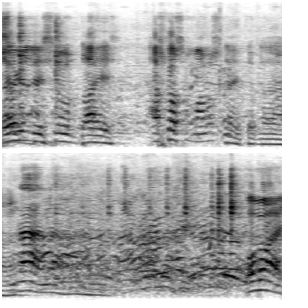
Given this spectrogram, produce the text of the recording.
শোনে ওইগুলি শুন তাহে আশপাশে মানুষ নাই তো? না না। না ও ভাই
